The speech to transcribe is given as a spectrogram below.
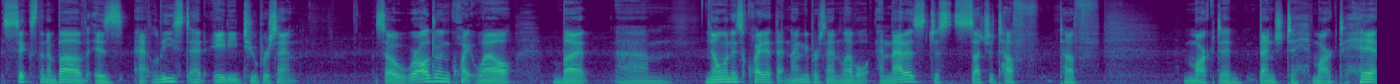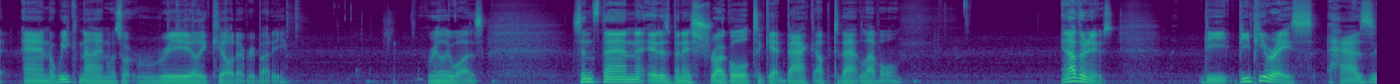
sixth and above is at least at 82%. So we're all doing quite well, but um, no one is quite at that 90% level, and that is just such a tough, tough mark to bench to mark to hit. And week nine was what really killed everybody. Really was. Since then, it has been a struggle to get back up to that level. In other news, the BP race has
